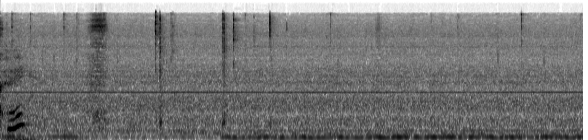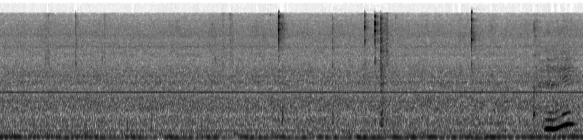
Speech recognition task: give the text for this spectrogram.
Okej. Okej.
